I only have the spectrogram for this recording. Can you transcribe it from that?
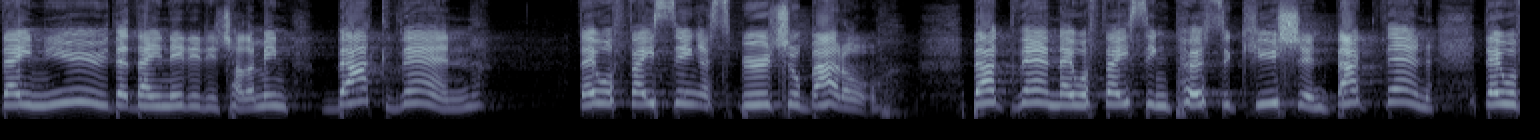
They knew that they needed each other. I mean, back then, they were facing a spiritual battle. Back then, they were facing persecution. Back then, they were,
